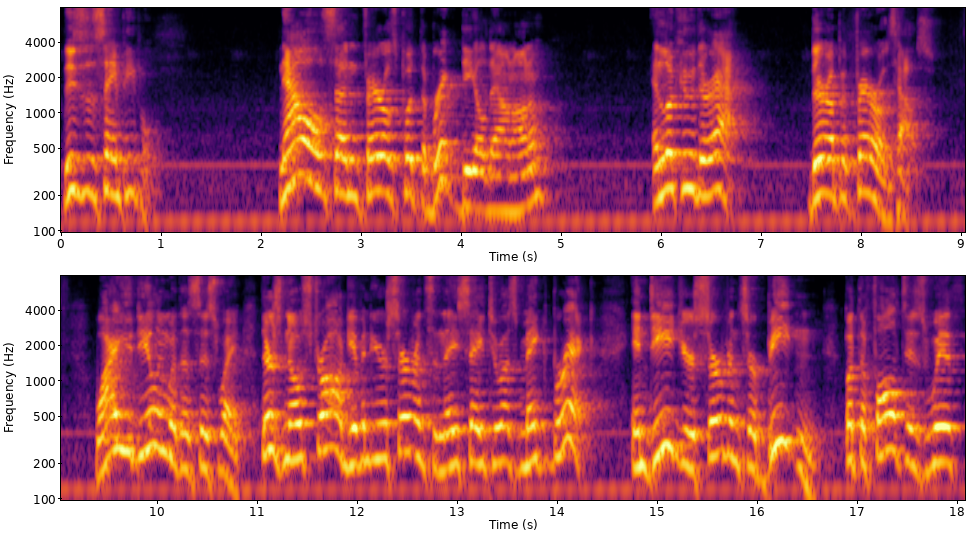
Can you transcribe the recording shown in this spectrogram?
These are the same people. Now, all of a sudden, Pharaoh's put the brick deal down on them, and look who they're at. They're up at Pharaoh's house. Why are you dealing with us this way? There's no straw given to your servants, and they say to us, Make brick. Indeed, your servants are beaten, but the fault is with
